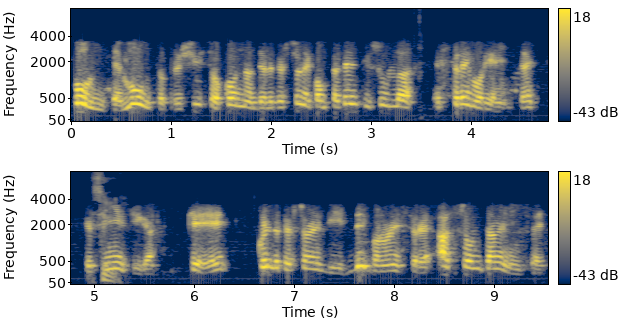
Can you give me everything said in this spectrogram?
ponte molto preciso con delle persone competenti sull'estremo oriente, che sì. significa che quelle persone lì debbono essere assolutamente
